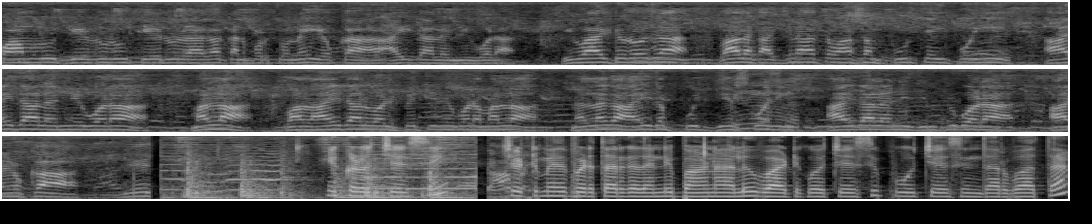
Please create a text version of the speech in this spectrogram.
పాములు తేరులు తేరు లాగా కనపడుతున్నాయి. ఈ యొక్క ఆయుధాలన్నీ కూడా ఇవాళ రోజున వాళ్ళకి అజ్ఞాతవాసం పూర్తి అయిపోయి ఆయుధాలన్నీ కూడా మళ్ళా వాళ్ళ ఆయుధాలు వాళ్ళు పెట్టినవి కూడా మళ్ళా మెల్లగా ఆయుధ పూజ చేసుకొని ఆయుధాలన్నీ దింపి కూడా ఆ యొక్క ఇక్కడ వచ్చేసి చెట్టు మీద పెడతారు కదండి బాణాలు. వాటికి వచ్చేసి పూజ చేసిన తర్వాత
